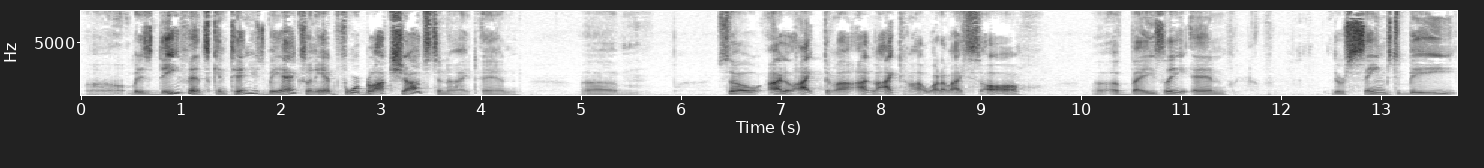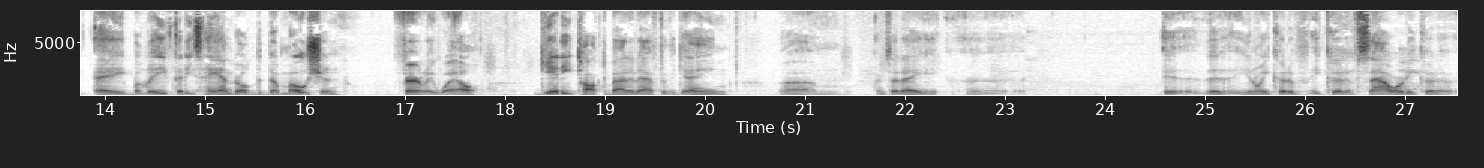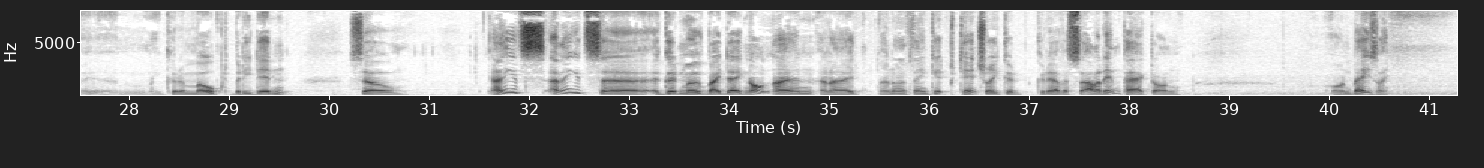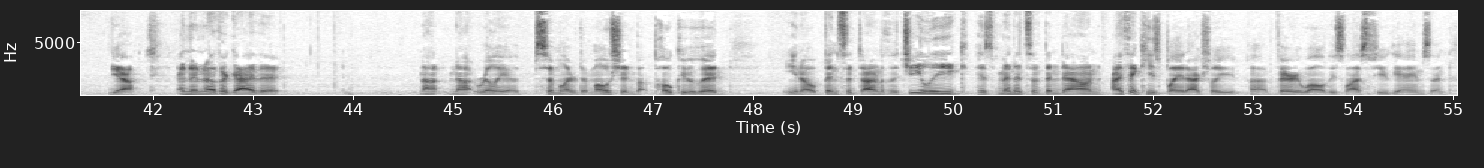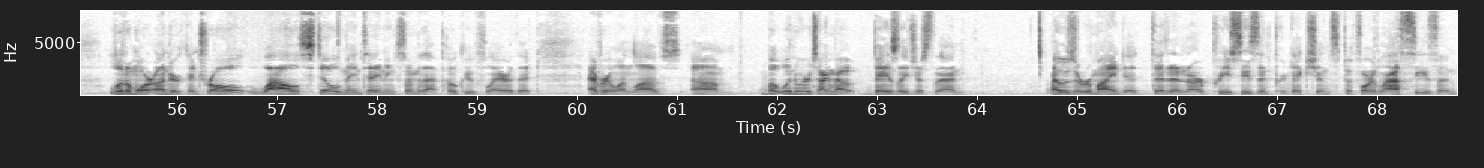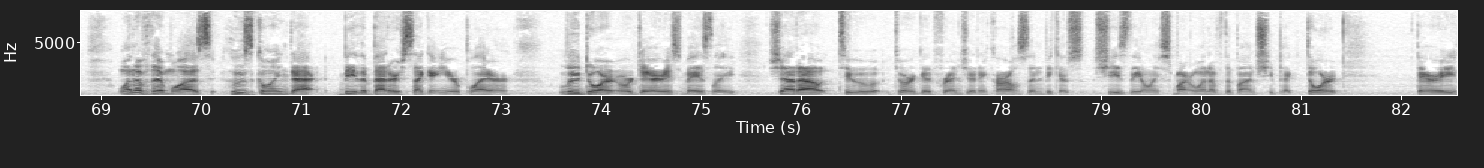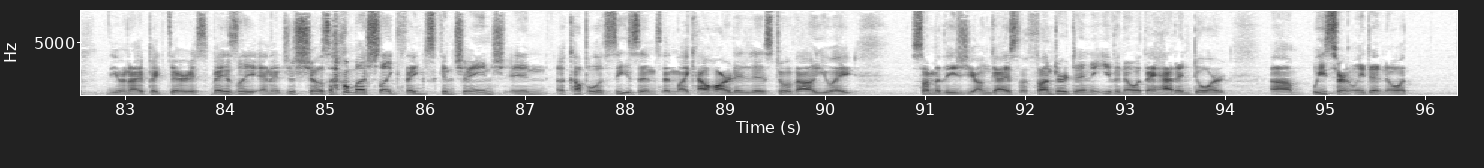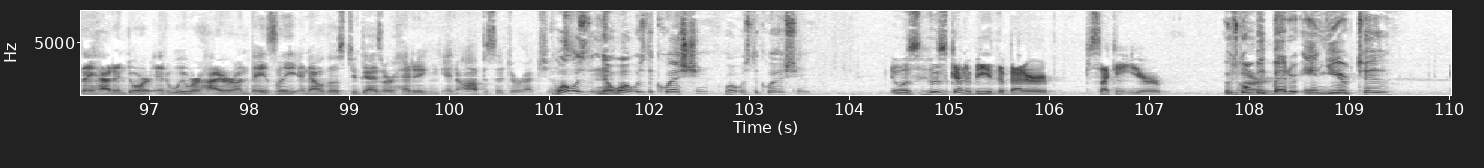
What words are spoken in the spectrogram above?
uh, but his defense continues to be excellent. He had four block shots tonight, and um, so I liked I liked what I saw uh, of Bazley and there seems to be a belief that he's handled the demotion fairly well. Giddey talked about it after the game um, and said, "Hey, uh, it, the, you know, he could have he could have soured, he could have he could have moped, but he didn't." So I think it's I think it's a, a good move by Daigneault, and, and I and I think it potentially could could have a solid impact on on Bazley. Yeah, and another guy that not not really a similar demotion, but Poku had you know been sent down to the G League. His minutes have been down. I think he's played actually uh, very well these last few games and a little more under control while still maintaining some of that Poku flair that everyone loves. Um, but when we were talking about Bazley just then, I was reminded that in our preseason predictions before last season, one of them was who's going to be the better second year player, Lu Dort or Darius Bazley. Shout out to, to our good friend Jenni Carlson because she's the only smart one of the bunch. She picked Dort. Berry, you and I picked Darius Bazley, and it just shows how much like things can change in a couple of seasons and like how hard it is to evaluate some of these young guys. The Thunder didn't even know what they had in Dort. Um, we certainly didn't know what they had in Dort, and we were higher on Bazley, and now those two guys are heading in opposite directions. What was the, no? What was the question? What was the question? it? Was who's going to be the better second year Who's going to be better in year two?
